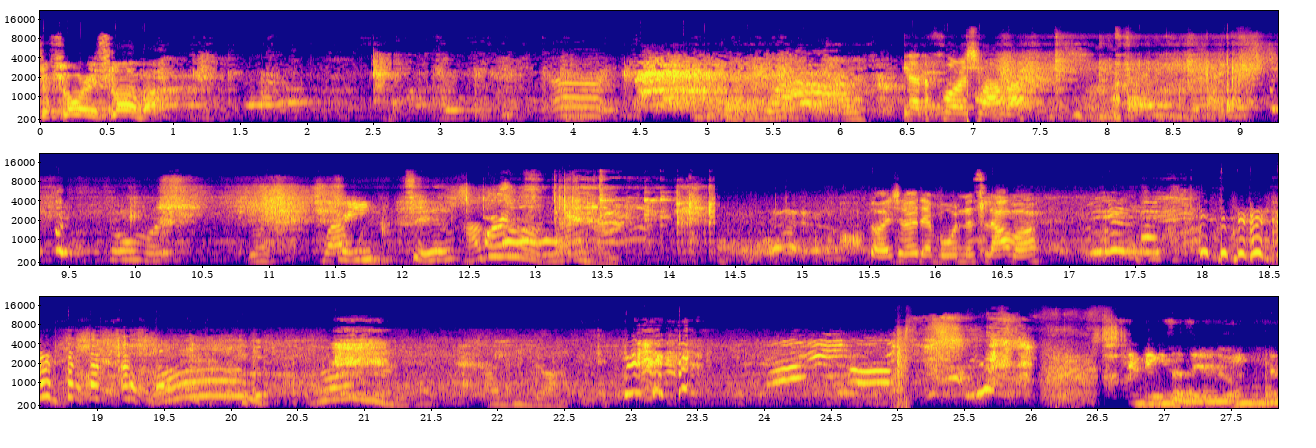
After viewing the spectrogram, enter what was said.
The floor is lava. Wow. Yeah, the floor is lava. So much. Three, two. Them? Leute, der Boden ist Lava. Run! Adidas. Wichser-Sendung, The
